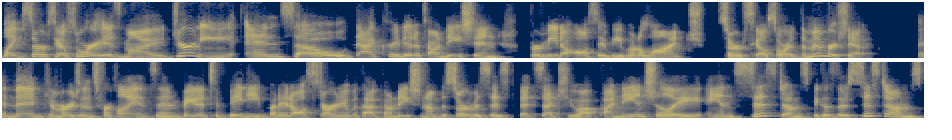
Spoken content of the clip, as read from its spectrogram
like Serve Scale Soar is my journey. And so that created a foundation for me to also be able to launch Serve Scale Soar, the membership and then conversions for clients and beta to biggie. But it all started with that foundation of the services that set you up financially and systems because those systems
